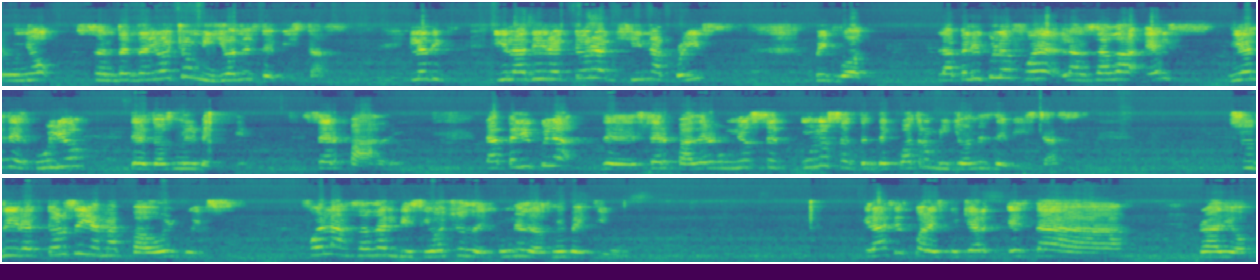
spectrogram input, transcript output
reunió 78 millones de vistas. Y la, directora Gina Priest Bigwood. La película fue lanzada el 10 de julio del 2020. Ser padre. La película de Ser padre reunió unos 74 millones de vistas. Su director se llama Paul Weiss. Fue lanzada el 18 de junio de 2021. Gracias por escuchar esta radio,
